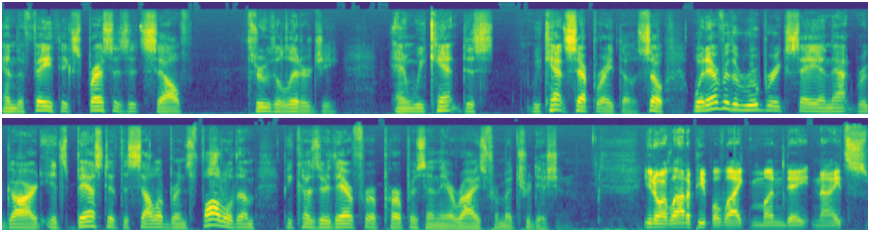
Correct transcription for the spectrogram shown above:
and the faith expresses itself through the liturgy, and we can't dis- we can't separate those. So whatever the rubrics say in that regard, it's best if the celebrants follow them because they're there for a purpose and they arise from a tradition. You know, a lot of people like Monday nights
